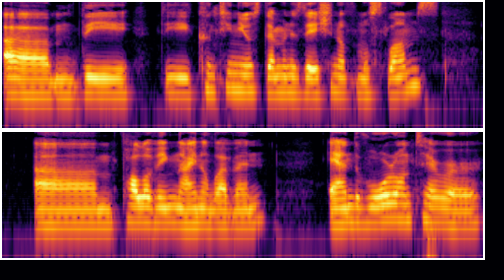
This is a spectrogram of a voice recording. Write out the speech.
um, the the continuous demonization of muslims um, following 9 11 and the war on terror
